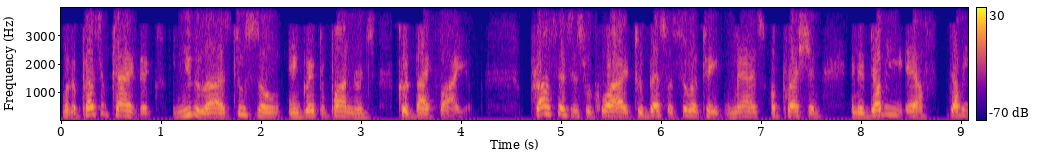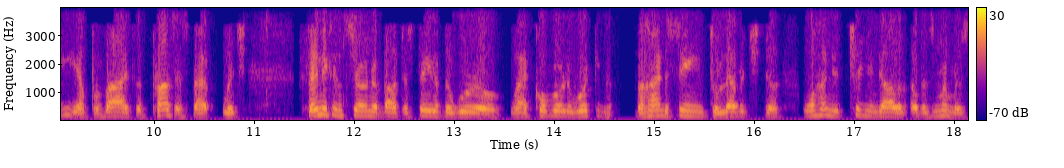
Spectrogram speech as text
but oppressive tactics utilized too soon and great preponderance could backfire. Process is required to best facilitate mass oppression, and the WEF, WEF provides the process by which feigning concern about the state of the world while covertly working behind the scenes to leverage the $100 trillion of its members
